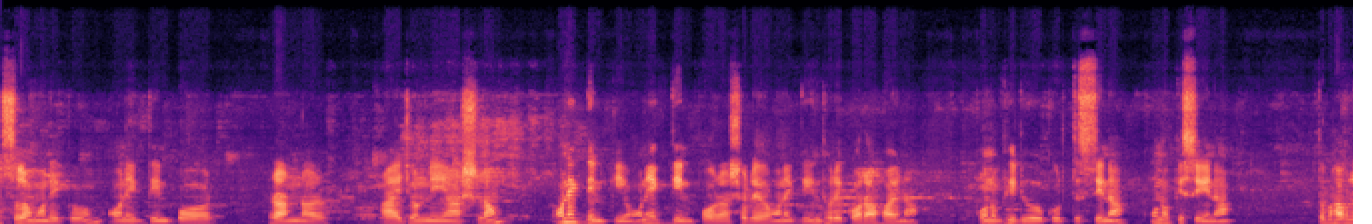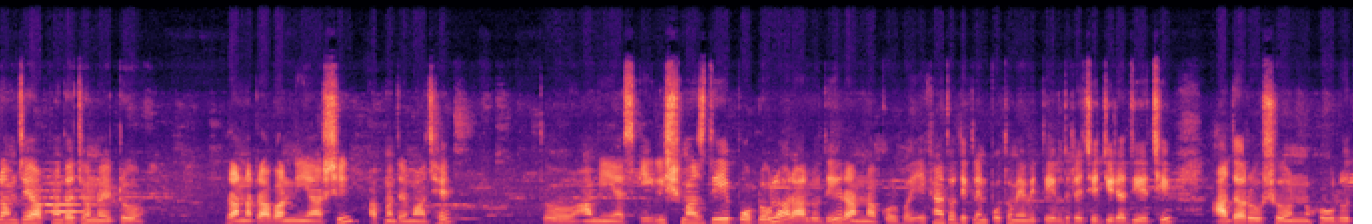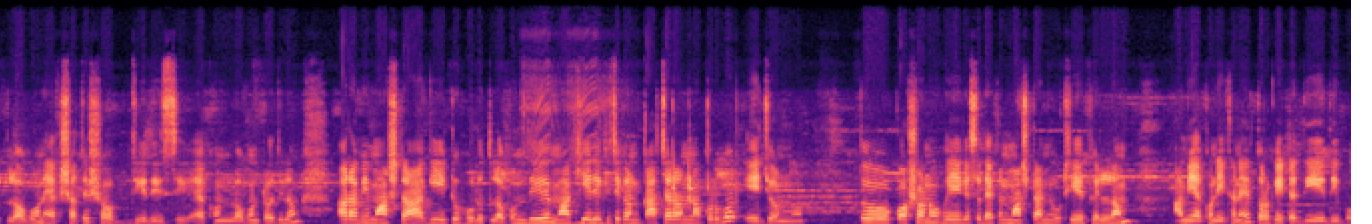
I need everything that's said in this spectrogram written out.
আসসালামু আলাইকুম। অনেক দিন পর রান্নার আয়োজন নিয়ে আসলাম। অনেক দিন কি? অনেক দিন পর। আসলে অনেক দিন ধরে করা হয় না। কোনো ভিডিও করতেছি না, কোনো কিছুই না। তো ভাবলাম যে আপনাদের জন্য একটু রান্নাটা আবার নিয়ে আসি আপনাদের মাঝে। তো আমি আজকে ইলিশ মাছ দিয়ে পটল আর আলু দিয়ে রান্না করব। এখানে তো দেখলেন প্রথমে আমি তেল ধরেছি জিরা দিয়েছি আদা রসুন হলুদ লবণ একসাথে সব দিয়ে দিয়েছি। এখন লবণটাও দিলাম আর আমি মাছটা আগে একটু হলুদ লবণ দিয়ে মাখিয়ে রেখেছি কারণ কাঁচা রান্না করব এই জন্য। তো কষানো হয়ে গেছে দেখেন মাছটা আমি উঠিয়ে ফেললাম। আমি এখন এখানে তরকারিটা দিয়ে দিব।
